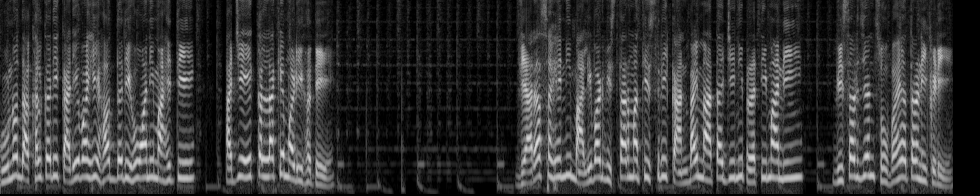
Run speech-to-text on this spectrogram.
ગુનો દાખલ કરી કાર્યવાહી હાથ ધરી હોવાની માહિતી આજે એક કલાકે મળી હતી. વ્યારા શહેરની માલીવાડ વિસ્તારમાંથી શ્રી કાનબાઈ માતાજીની પ્રતિમાની વિસર્જન શોભાયાત્રા નીકળી.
